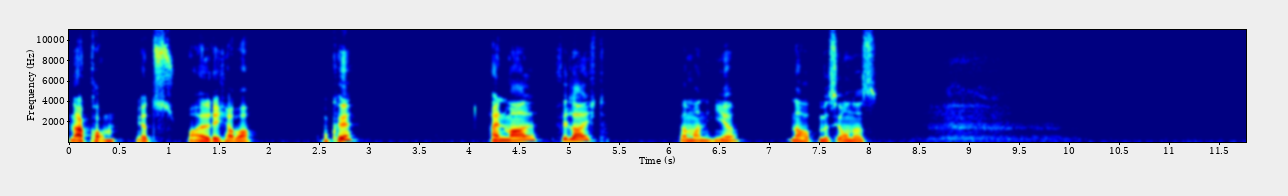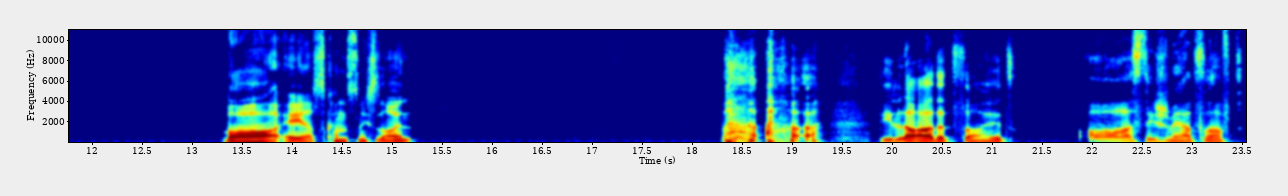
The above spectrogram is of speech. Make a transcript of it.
Na komm, jetzt mal dich aber. Okay? Einmal vielleicht, wenn man hier in der Hauptmission ist. Boah, ey, das kann's nicht sein. die Ladezeit. Oh, ist die schmerzhaft.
